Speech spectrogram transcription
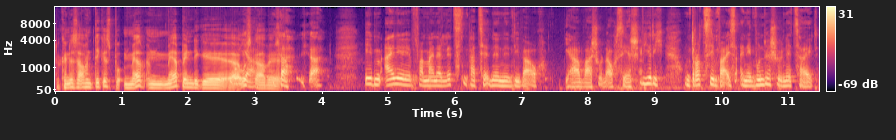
Du könntest auch ein dickes, mehr, eine mehrbändige äh, Oh ja, Ausgabe. Ja, ja. Eben eine von meiner letzten Patientinnen, die war auch, ja, war schon auch sehr schwierig. Und trotzdem war es eine wunderschöne Zeit.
